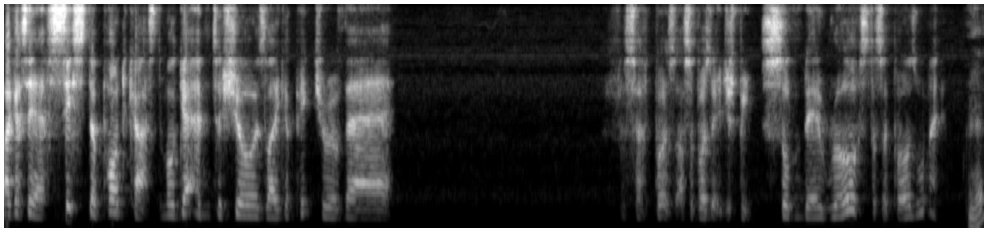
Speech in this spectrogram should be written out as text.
like I say a sister podcast, and we'll get them to show us like a picture of their. I suppose I suppose it'd just be Sunday roast. I suppose, wouldn't it? Yeah.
